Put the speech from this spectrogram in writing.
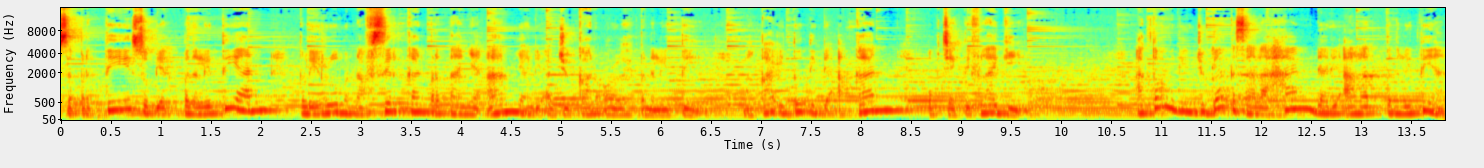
Seperti subjek penelitian keliru menafsirkan pertanyaan yang diajukan oleh peneliti, maka itu tidak akan objektif lagi. Atau mungkin juga kesalahan dari alat penelitian.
